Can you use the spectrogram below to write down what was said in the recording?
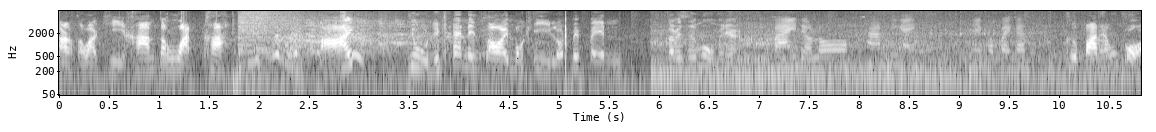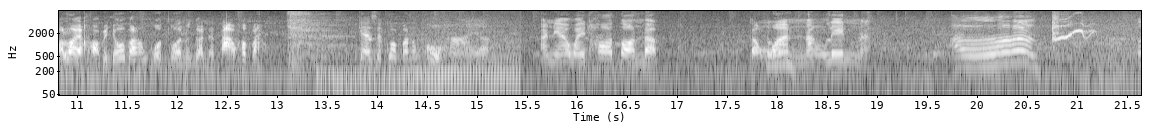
ต่างจังหวัดขี่ข้ามจังหวัดค่ะ ตาย อยู่ในแค่ในซอยบอกขี่รถไม่เป็น จะไปซื้อหมูไหมเนี่ย ไปเดี๋ยวรอข้ามนี่ไงให้เขาไปกัน คือปลาท่องโกะอร่อยขอไปโดปลาท่องโกะตัวหนึ่งก่อนเดี๋ยวตามเข้าไป แกสกลัวปลาท่องโกะหายอะอันเนี้ยไว้ทอดตอนแบบกลางวันนั่งเล่นอะ เออ ก็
